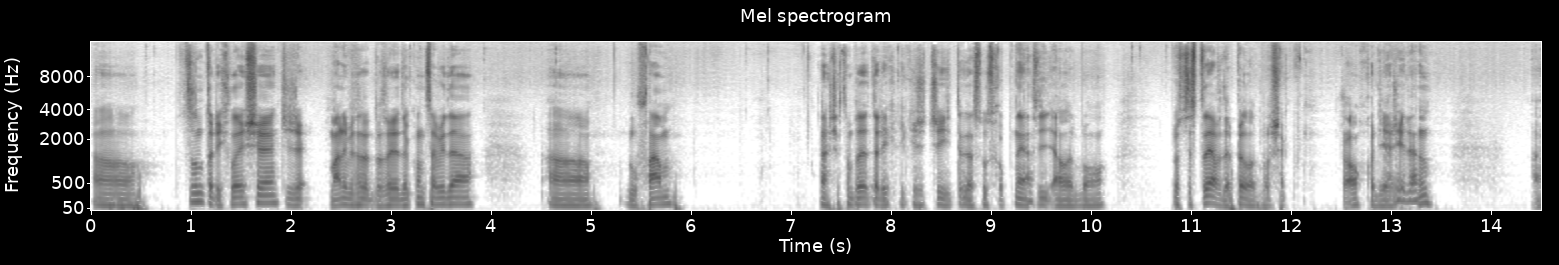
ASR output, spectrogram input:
Uh, som to rýchlejšie, čiže mali by sme to dozvedieť do konca videa. Uh, dúfam. A ešte som povedať rýchliky, že či teda sú schopné jazdiť, alebo proste stoja v depe, lebo však to chodí až jeden. A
